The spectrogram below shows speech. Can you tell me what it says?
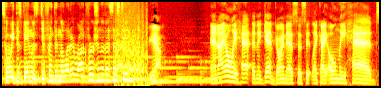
so wait, this band was different than the Let It Rock version of SSD. Yeah. And I only had, and again, going to SS, like I only had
